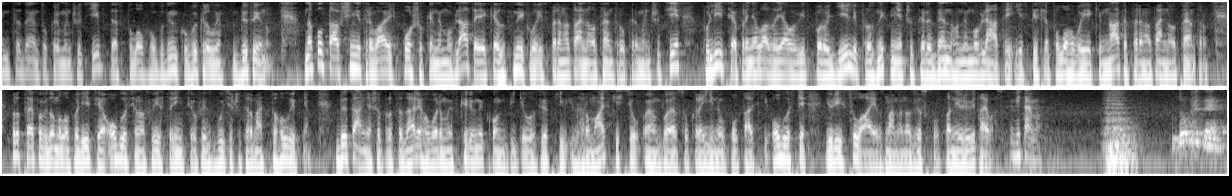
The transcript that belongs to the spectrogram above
Інцидент у Кременчуці, де з пологового будинку викрили дитину. На Полтавщині тривають пошуки немовляти, яке зникло із перинатального центру у Кременчуці. Поліція прийняла заяву від породіллі про зникнення чотириденного немовляти із післяпологової кімнати перинатального центру. Про це повідомила поліція області на своїй сторінці у Фейсбуці 14 липня. Детальніше про це далі говоримо із керівником відділу зв'язків із громадськістю ОМВС України у Полтавській області Юрій Сулаєв з нами на зв'язку. Пане Юрію, вітаю вас. Вітаємо. Добрий день.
